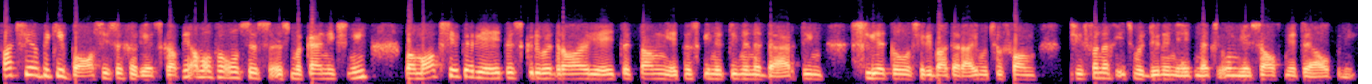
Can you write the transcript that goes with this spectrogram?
Vat vir jou 'n bietjie basiese gereedskap. Nie almal van ons is is mechanics nie, maar maak seker jy het 'n skroewedraaier, jy het 'n tang, jy het miskien 'n 10 en 'n 13 sleutel as jy die battery moet vervang. As jy vinnig iets moet doen en jy het niks om jouself mee te help nie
